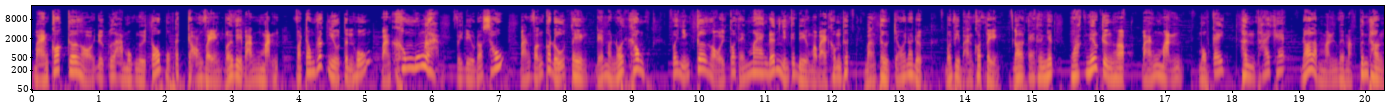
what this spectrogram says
Bạn có cơ hội được làm một người tốt một cách trọn vẹn bởi vì bạn mạnh. Và trong rất nhiều tình huống, bạn không muốn làm vì điều đó xấu. Bạn vẫn có đủ tiền để mà nói không với những cơ hội có thể mang đến những cái điều mà bạn không thích, bạn từ chối nó được, bởi vì bạn có tiền. Đó là cái thứ nhất. Hoặc nếu trường hợp bạn mạnh một cái hình thái khác, đó là mạnh về mặt tinh thần.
